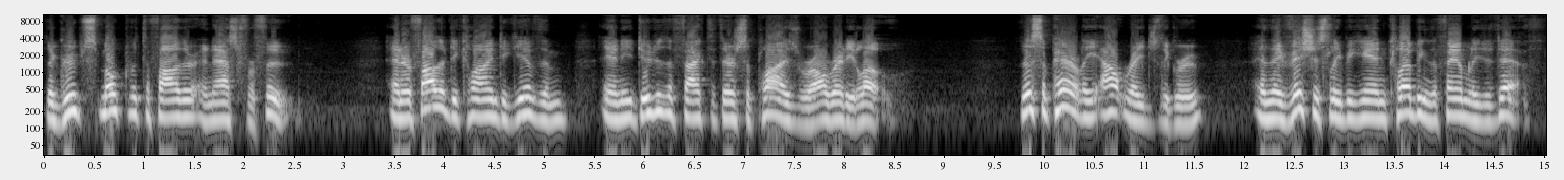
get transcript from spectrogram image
The group smoked with the father and asked for food, and her father declined to give them any due to the fact that their supplies were already low. This apparently outraged the group, and they viciously began clubbing the family to death.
